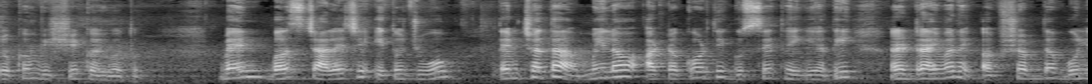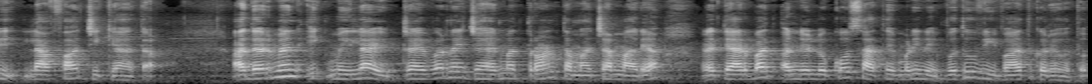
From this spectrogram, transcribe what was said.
જોખમ વિશે કહ્યું હતું. બેન, બસ ચાલે છે, એ તો જુઓ. તેમ છતાં, મહિલાઓ આ ટકોરથી ગુસ્સે થઈ ગઈ હતી અને ડ્રાઈવરને અપશબ્દ બોલી લાફા જીક્યા હતા. આ દરમિયાન એક મહિલાએ ડ્રાઈવરને જાહેરમાં ત્રણ તમાચા માર્યા અને ત્યારબાદ અન્ય લોકો સાથે મળીને વધુ વિવાદ કર્યો હતો.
